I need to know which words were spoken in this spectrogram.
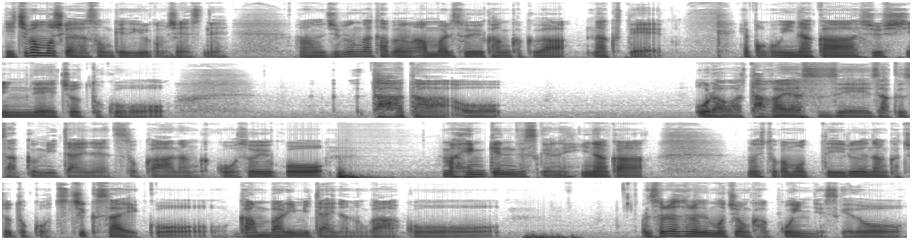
一番もしかしたら尊敬できるかもしれないですね。あの、自分が多分あんまりそういう感覚がなくて、やっぱこう田舎出身でちょっとこう、田畑をオラは耕すぜ、ザクザクみたいなやつとか、なんかこう、そういうこう、まあ偏見ですけどね、田舎の人が持っている、なんかちょっとこう、土臭い、こう、頑張りみたいなのが、こう、それはそれでもちろんかっこいいんですけど、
